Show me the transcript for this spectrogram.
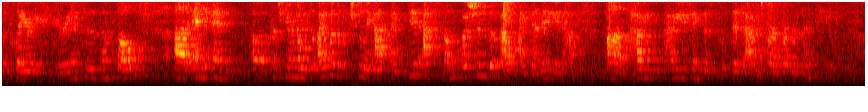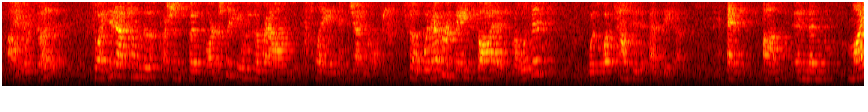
the player experiences themselves. Uh, and, and of particular note is I wasn't particularly, I did ask some questions about identity and how, um, how do you, how do you think this, this avatar represents you? Um, or does it? So I did ask some of those questions, but largely it was around play in general. So whatever they saw as relevant was what counted as data. And, um, and then my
